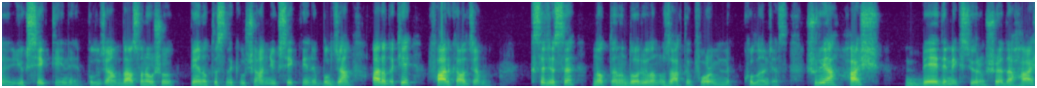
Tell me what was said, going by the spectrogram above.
yüksekliğini bulacağım. Daha sonra şu B noktasındaki uçağın yüksekliğini bulacağım. Aradaki farkı alacağım. Kısacası noktanın doğru olan uzaklık formülünü kullanacağız. Şuraya h, b demek istiyorum. Şurada h,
